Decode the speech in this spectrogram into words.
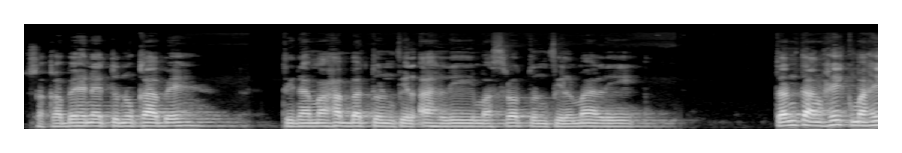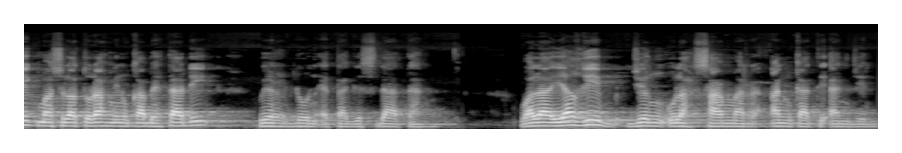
sakabehna itu nu kabeh tina mahabbatun fil ahli masratun fil mali. Tentang hikmah-hikmah silaturahmi nu kabeh tadi wirdun eta geus datang. wala yaghib jeung ulah samar ankati anjin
